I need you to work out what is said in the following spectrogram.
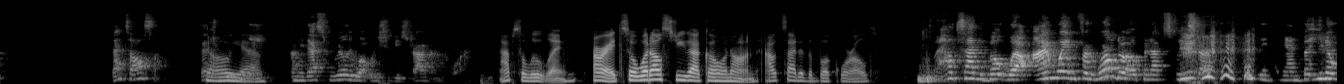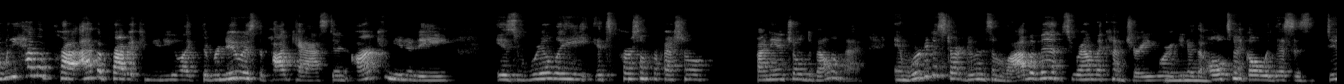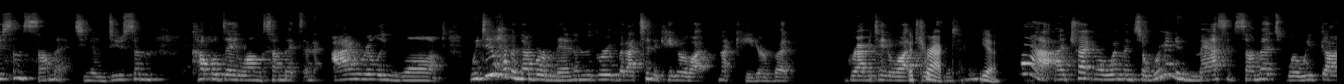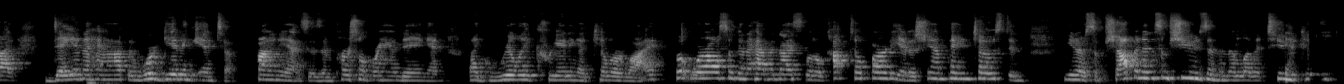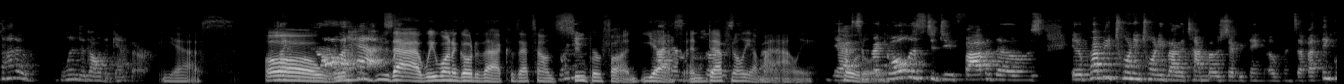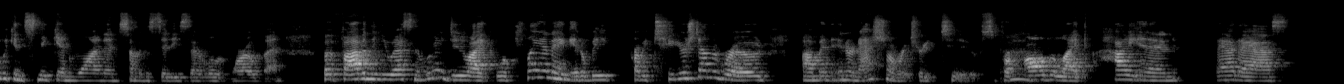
that's awesome. That's oh, really, yeah. I mean, that's really what we should be striving for. Absolutely. All right. So, what else do you got going on outside of the book world? Outside the book, well, I'm waiting for the world to open up so we start again. But you know, we have a pri- I have a private community, like the Renew is the podcast, and our community is really it's personal, professional, financial development. And we're going to start doing some live events around the country where, you know, the mm. ultimate goal with this is do some summits, you know, do some couple day long summits. And I really want, we do have a number of men in the group, but I tend to cater a lot, not cater, but gravitate a lot. Attract. Yeah. Yeah. I attract more women. So we're going to do massive summits where we've got day and a half and we're getting into finances and personal branding and like really creating a killer life. But we're also going to have a nice little cocktail party and a champagne toast and, you know, some shopping and some shoes in the middle of it too, because you've got to blend it all together. Yes. Oh, like, we do that. we want to go to that because that sounds right? super fun. Yes, and so definitely up my alley. Yes, totally. my goal is to do five of those. It'll probably be 2020 by the time most everything opens up. I think we can sneak in one in some of the cities that are a little bit more open, but five in the U.S. And then we're going to do like we're planning. It'll be probably two years down the road, um, an international retreat too, so for all the like high end, badass,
